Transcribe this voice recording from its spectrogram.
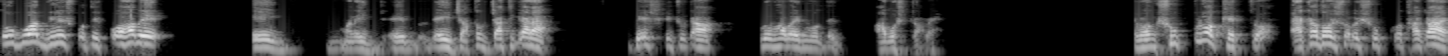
তবুও বৃহস্পতির প্রভাবে এই মানে এই জাতক জাতিকারা বেশ কিছুটা প্রভাবের মধ্যে আবষ্ট হবে। এবং শুক্র ক্ষেত্র একাদশভাবে শুক্র থাকায়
